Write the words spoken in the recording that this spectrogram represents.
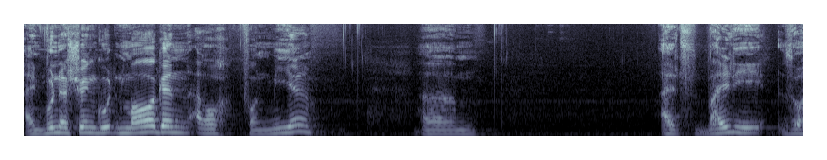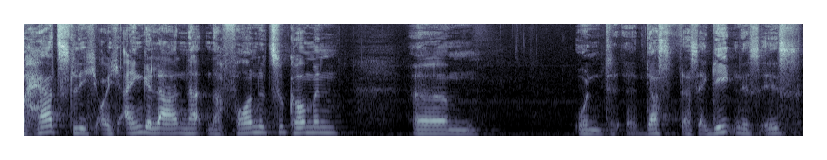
Einen wunderschönen guten Morgen auch von mir. Ähm, als Waldi so herzlich euch eingeladen hat, nach vorne zu kommen ähm, und das das Ergebnis ist,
